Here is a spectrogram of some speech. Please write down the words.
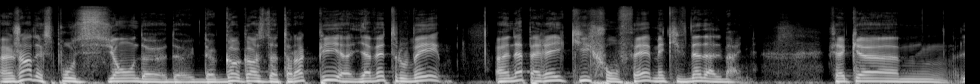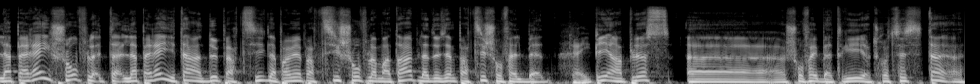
un, un genre d'exposition de, de, de gogos de truck, puis euh, il avait trouvé un appareil qui chauffait, mais qui venait d'Allemagne. Fait que euh, l'appareil chauffe. L'appareil était en deux parties. La première partie chauffe le moteur, puis la deuxième partie chauffait le bed. Puis en plus, euh, chauffait les batteries. En tout cas, tu sais, c'est un.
